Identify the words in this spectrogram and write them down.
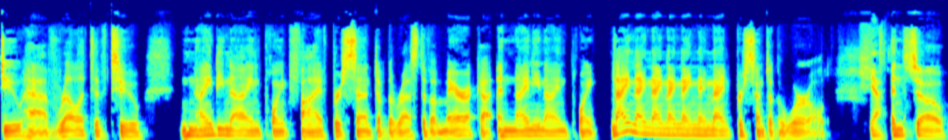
do have relative to 99.5% of the rest of America and 99.9999999% of the world. Yeah. And so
